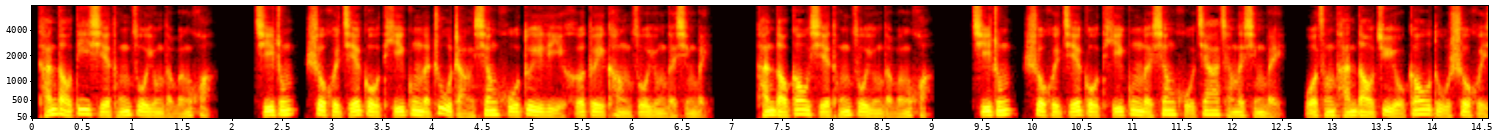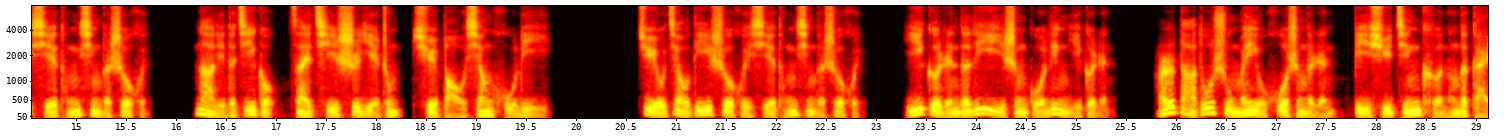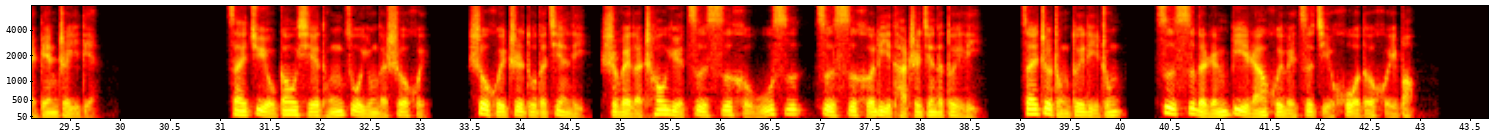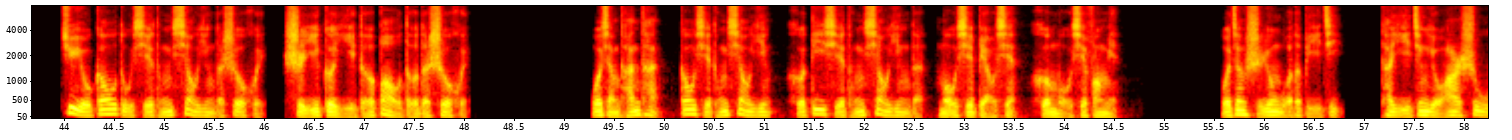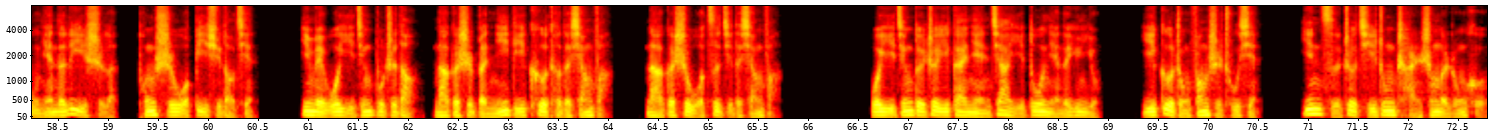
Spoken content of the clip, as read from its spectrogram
谈到低协同作用的文化，其中社会结构提供了助长相互对立和对抗作用的行为；谈到高协同作用的文化，其中社会结构提供了相互加强的行为。我曾谈到具有高度社会协同性的社会，那里的机构在其事业中确保相互利益。具有较低社会协同性的社会，一个人的利益胜过另一个人，而大多数没有获胜的人必须尽可能的改变这一点。在具有高协同作用的社会，社会制度的建立是为了超越自私和无私、自私和利他之间的对立。在这种对立中，自私的人必然会为自己获得回报。具有高度协同效应的社会是一个以德报德的社会。我想谈谈高协同效应和低协同效应的某些表现和某些方面。我将使用我的笔记，它已经有二十五年的历史了。同时，我必须道歉，因为我已经不知道哪个是本尼迪克特的想法，哪个是我自己的想法。我已经对这一概念加以多年的运用，以各种方式出现，因此这其中产生了融合。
